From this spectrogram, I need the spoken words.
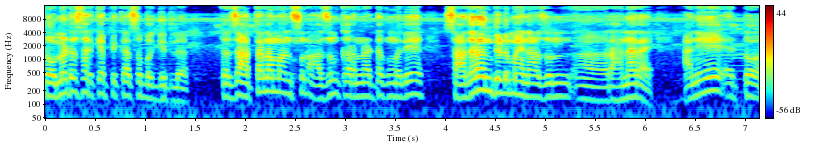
टोमॅटोसारख्या पिकाचं बघितलं तर जाताना मान्सून अजून कर्नाटकमध्ये साधारण दीड महिना अजून राहणार आहे. आणि टो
